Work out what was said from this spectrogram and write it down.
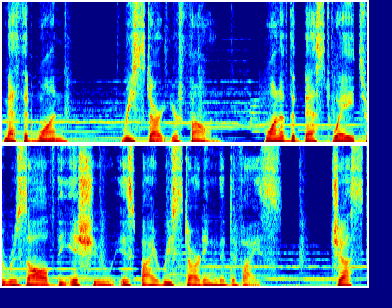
Method 1. Restart your phone. One of the best way to resolve the issue is by restarting the device. Just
